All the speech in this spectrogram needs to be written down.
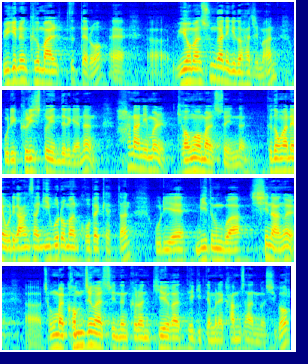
위기는 그 말 뜻대로 예, 어, 위험한 순간이기도 하지만 우리 그리스도인들에게는 하나님을 경험할 수 있는 그동안에 우리가 항상 입으로만 고백했던 우리의 믿음과 신앙을 어, 정말 검증할 수 있는 그런 기회가 되기 때문에 감사한 것이고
